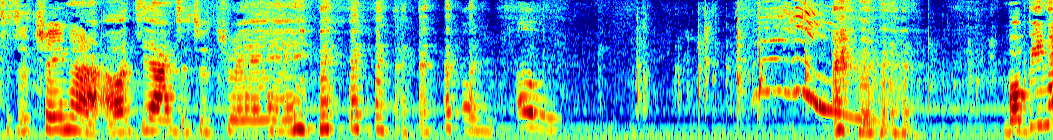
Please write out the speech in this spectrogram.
出出 train 啊！哦，这样出出 train。哦哦。宝贝呢？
